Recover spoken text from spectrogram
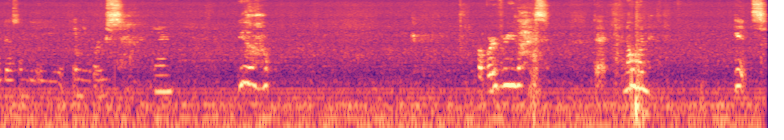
it doesn't get any worse. And yeah, I'll pray for you guys that no one gets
